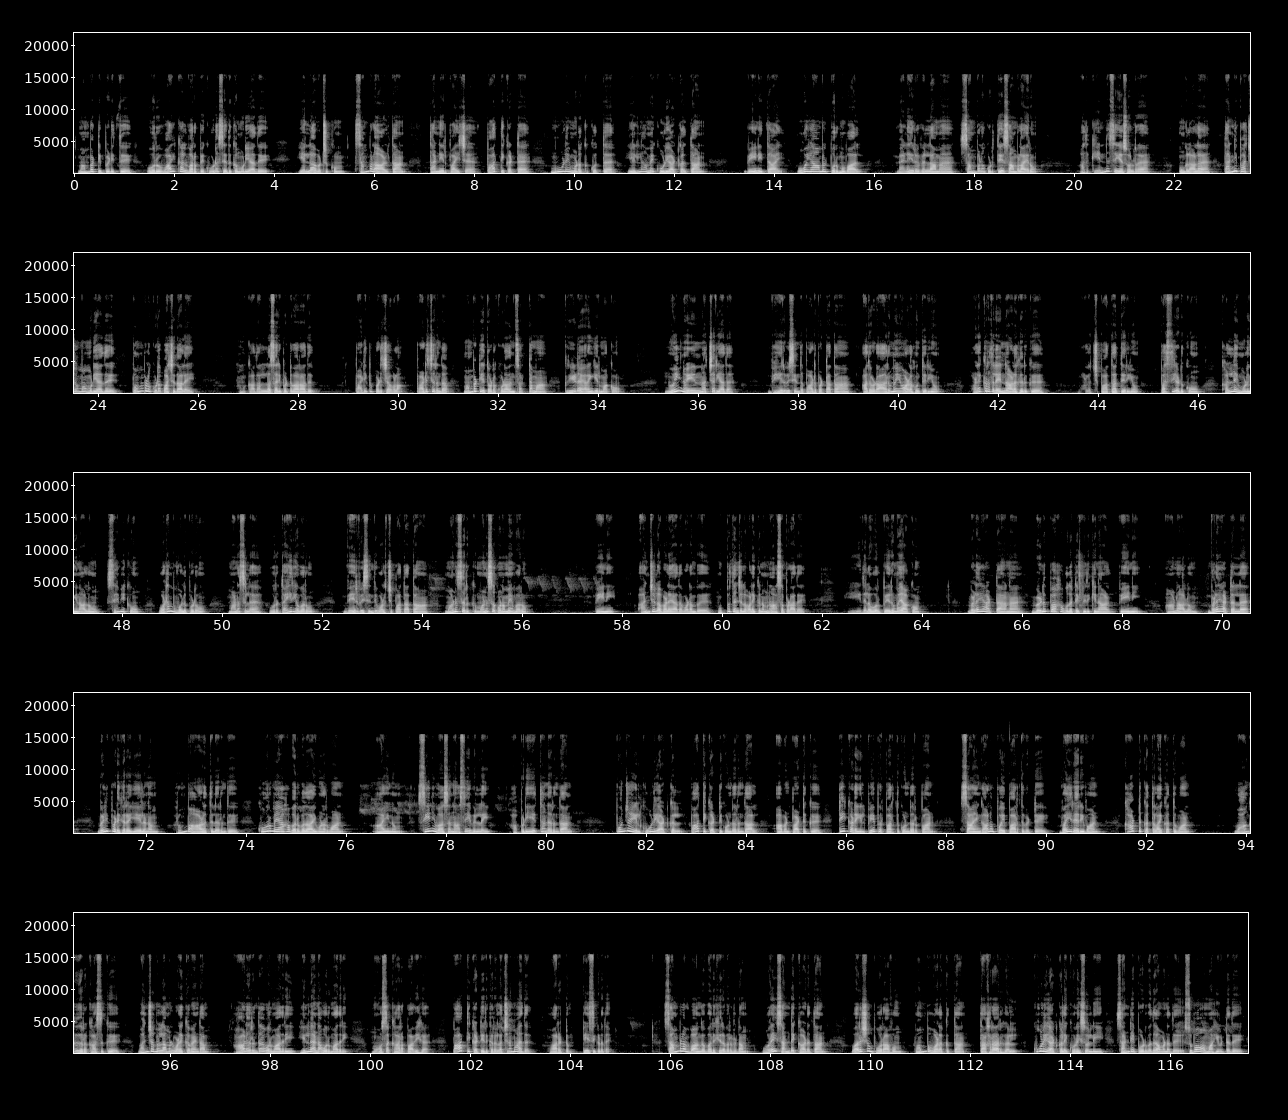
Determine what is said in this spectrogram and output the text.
மம்பட்டி பிடித்து ஒரு வாய்க்கால் வரப்பை கூட செதுக்க முடியாது. எல்லாவற்றுக்கும் சம்பள ஆள்தான். தண்ணீர் பாய்ச்ச பாத்தி கட்ட மூளை முடக்கு கொத்த எல்லாமே கூலி ஆட்கள் தான் வேணித்தாய் ஓயாமல் பொறுமுவாள். விளையிற வெல்லாமல் சம்பளம் கொடுத்தே சாம்பலாயிரும். அதுக்கு என்ன செய்ய சொல்கிற உங்களால் தண்ணி பாய்ச்சவுமா முடியாது. பொம்பளை கூட பாய்ச்சதாலே நமக்கு அதெல்லாம் சரிப்பட்டு வராது. படிப்பு படித்தவளாம் படிச்சிருந்தா மம்பட்டியை தொடக்கூடாதுன்னு சட்டமா கிரீடம் இறங்கிருமாக்கும். நொய் நொயின்னு நச்சரியாத. வேர்வை சிந்த பாடுபட்டா தான் அதோட அருமையும் அழகும் தெரியும். உழைக்கிறதுல என்ன அழகு இருக்குது உழைச்சி பார்த்தா தெரியும். பசி எடுக்கும். கல்லை முழுங்கினாலும் செமிக்கும். உடம்பு வலுப்படும். மனசில் ஒரு தைரியம் வரும். வேர்வை சிந்தி உழைச்சி பார்த்தா தான் மனுஷருக்கு மனுஷ குணமே வரும். வேணி அஞ்சில் வளையாத உடம்பு முப்பத்தஞ்சில் வளைக்கணும்னு ஆசைப்படாது. இதில் ஒரு பெருமையாக்கும். விளையாட்டான வெளுப்பாக உதட்டை பிதுக்கினாள் வேணி. ஆனாலும் விளையாட்டல்ல வெளிப்படுகிற ஏளனம் ரொம்ப ஆழத்திலிருந்து கூர்மையாக வருவதாய் உணர்வான். ஆயினும் சீனிவாசன் அசையவில்லை. அப்படியே தான் இருந்தான். புஞ்சையில் கூலி ஆட்கள் பாத்தி கட்டி கொண்டிருந்தால் அவன் பாட்டுக்கு டீ கடையில் பேப்பர் பார்த்து கொண்டிருப்பான். சாயங்காலம் போய் பார்த்துவிட்டு வயிறெறிவான் காட்டு கத்தலாய் கத்துவான். வாங்குகிற காசுக்கு வஞ்சமில்லாமல் உழைக்க வேண்டாம். ஆள் இருந்தால் ஒரு மாதிரி இல்லைன்னா ஒரு மாதிரி. மோசக்கார பாவிக. பாத்தி கட்டியிருக்கிற லட்சணமாக அது? வரட்டும் பேசிக்கிடுதேன். சம்பளம் வாங்க வருகிறவர்களிடம் ஒரே சண்டைக்காடு தான். வருஷம் பூராவும் வம்பு வழக்குத்தான். தகராறுகள் கூலி ஆட்களை குறை சொல்லி சண்டை போடுவது அவனது சுபாவமாகிவிட்டது.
